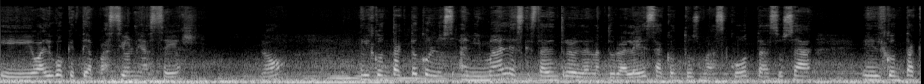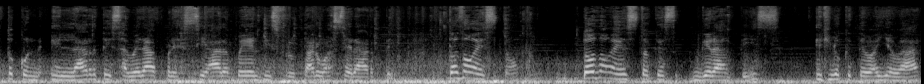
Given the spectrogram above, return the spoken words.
eh, o algo que te apasione hacer, ¿no? El contacto con los animales que está dentro de la naturaleza, con tus mascotas, o sea, el contacto con el arte y saber apreciar, ver, disfrutar o hacer arte. Todo esto, todo esto que es gratis, es lo que te va a llevar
